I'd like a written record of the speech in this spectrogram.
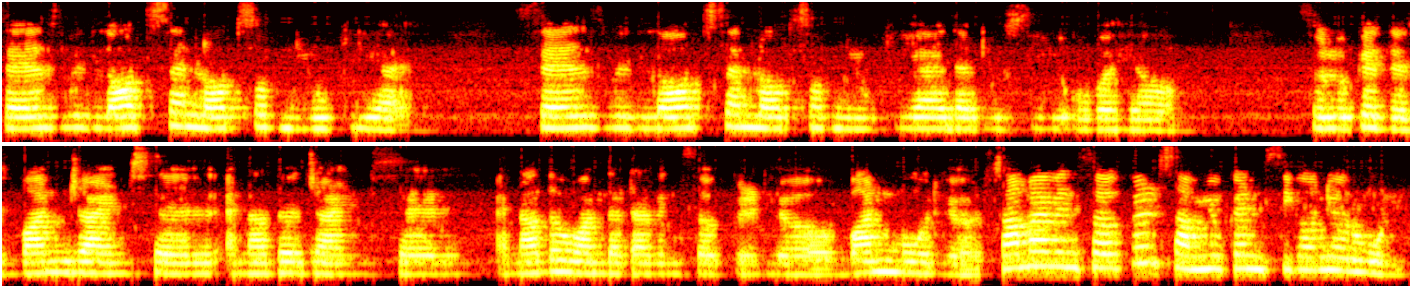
cells with lots and lots of nuclei, cells with lots and lots of nuclei that you see over here. So look at this, one giant cell, another giant cell, another one that I've encircled here, one more here. Some I've encircled, some you can see on your own.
